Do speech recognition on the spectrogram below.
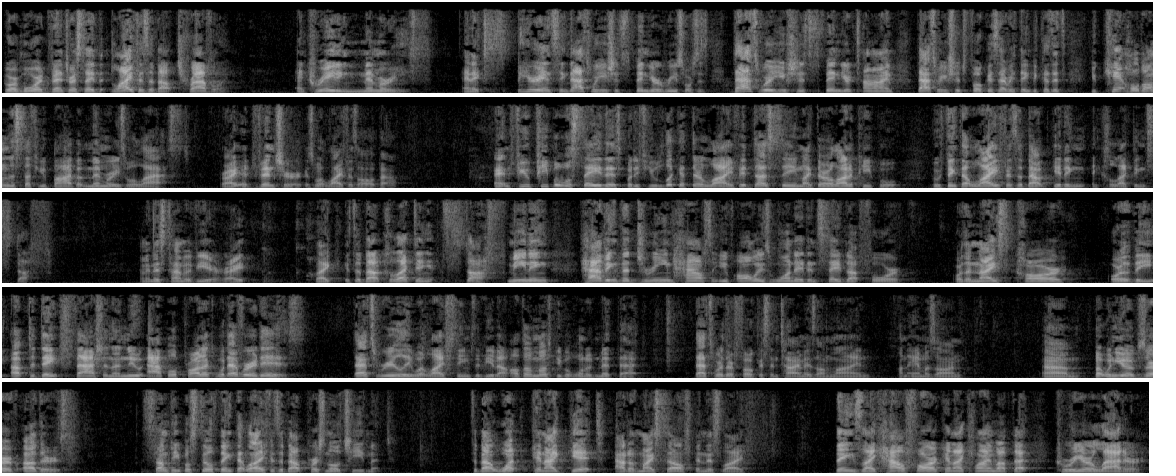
who are more adventurous say that life is about traveling and creating memories and experiencing. That's where you should spend your resources. That's where you should spend your time. That's where you should focus everything because it's you can't hold on to the stuff you buy, but memories will last. Right? Adventure is what life is all about. And few people will say this, but if you look at their life, it does seem like there are a lot of people who think that life is about getting and collecting stuff. I mean, this time of year, right? Like, it's about collecting stuff, meaning having the dream house that you've always wanted and saved up for, or the nice car, or the up to date fashion, the new Apple product, whatever it is. That's really what life seems to be about. Although most people won't admit that. That's where their focus and time is online, on Amazon. Um, but when you observe others, some people still think that life is about personal achievement. It's about what can I get out of myself in this life. Things like how far can I climb up that career ladder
